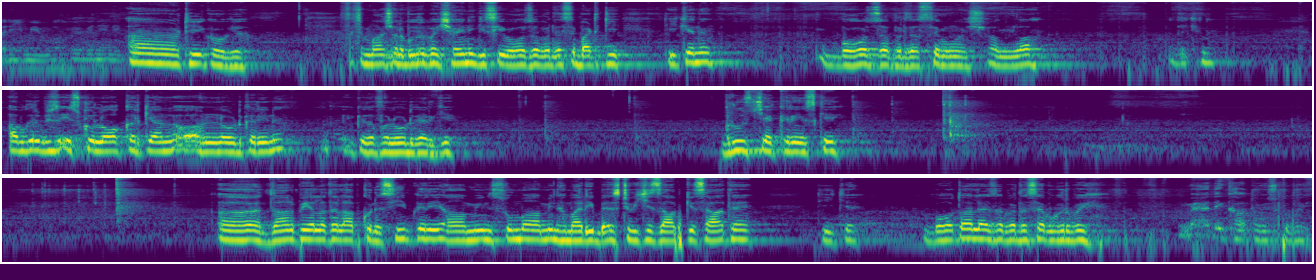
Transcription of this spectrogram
प्रीमियम उस पे भी नहीं लिखा। हाँ ठीक हो गया। अच्छा माशाल्लाह बुज़ुर्ग भाई शाइनिंग किसी बहुत ज़बरदस्त है बट की ठीक है ना? बहुत ज़बरदस्त है माशाल्लाह। देखें ना। अब अगर इसको लॉक करके अनलोड करें ना, एक दफ़ा लोड करके। ब्रूज चेक करें इसके। दान पे अल्लाह ताला आपको नसीब करे। आमीन। सुमा आमीन। हमारी बेस्ट विशेज़ आपके साथ हैं। ठीक है। बहुत आला है, ज़बरदस्त है, बुगर भाई। मैं दिखाता हूँ इसको भाई।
